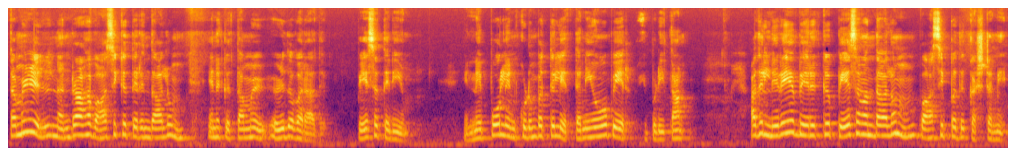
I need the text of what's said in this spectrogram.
தமிழில் நன்றாக வாசிக்க தெரிந்தாலும் எனக்கு தமிழ் எழுத வராது. பேச தெரியும். என்னைப்போல் என் குடும்பத்தில் எத்தனையோ பேர் இப்படித்தான். அதில் நிறைய பேருக்கு பேச வந்தாலும் வாசிப்பது கஷ்டமே.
